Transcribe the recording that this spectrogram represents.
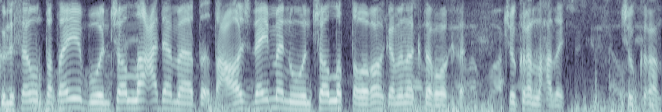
كل سنة وأنت طيب وإن شاء الله عادة ما تقطعهاش دايما وإن شاء الله تطوروها كمان أكتر وأكتر. شكرا لحضرتك. شكرا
